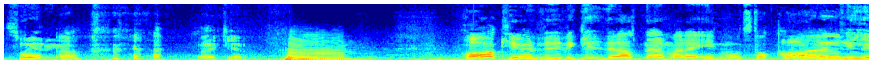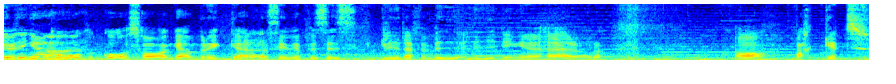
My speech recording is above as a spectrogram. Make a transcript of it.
så är det ju. Ja, verkligen. Ja, kul. Vi, glider allt närmare in mot Stockholm. Ja, här. det Lidingö. Gå, Gåshaga brygga, där ser vi precis glida förbi Lidingö här. Och, ja, vackert.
